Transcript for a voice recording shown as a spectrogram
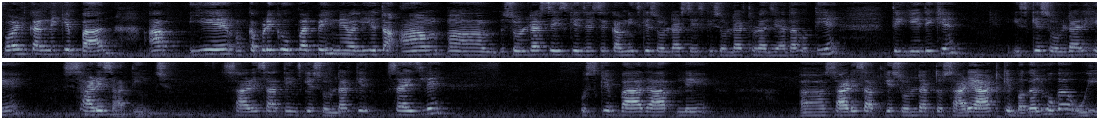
फोल्ड करने के बाद आप ये कपड़े के ऊपर पहनने वाली है तो आम शोल्डर से इसके जैसे कमीज के शोल्डर से इसकी शोल्डर थोड़ा ज़्यादा होती है। तो ये देखिए इसके शोल्डर है साढ़े सात इंच। साढ़े सात इंच के शोल्डर के साइज़ ले। उसके बाद आप ले साढ़े सात के शोल्डर तो साढ़े आठ के बगल होगा, वही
